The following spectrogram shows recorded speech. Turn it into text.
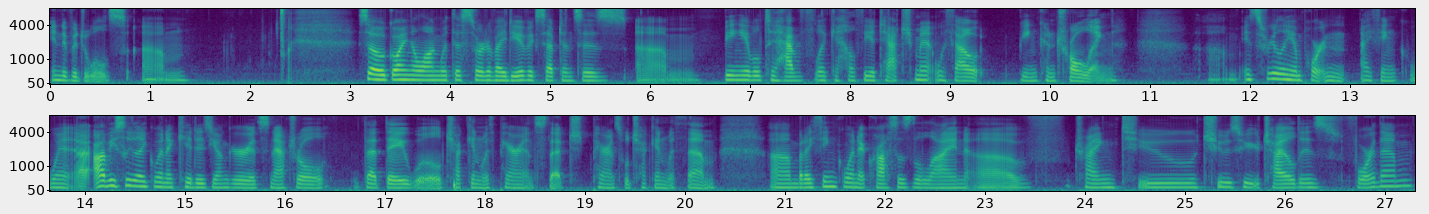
individuals. Um, so going along with this sort of idea of acceptance is um, being able to have like a healthy attachment without being controlling. Um, it's really important, I think, when obviously, like when a kid is younger, it's natural that they will check in with parents, that parents will check in with them. Um, but I think when it crosses the line of trying to choose who your child is for them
